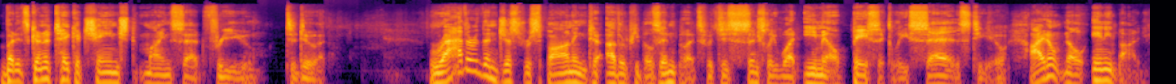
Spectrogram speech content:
but it's going to take a changed mindset for you to do it. Rather than just responding to other people's inputs, which is essentially what email basically says to you, I don't know anybody.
